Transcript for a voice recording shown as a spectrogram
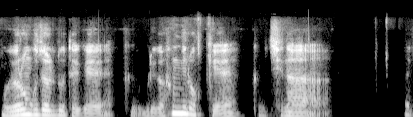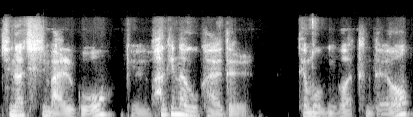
뭐 이런 구절도 되게 그 우리가 흥미롭게 그 지나 지나치지 말고 확인하고 가야 될 대목인 것 같은데요.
